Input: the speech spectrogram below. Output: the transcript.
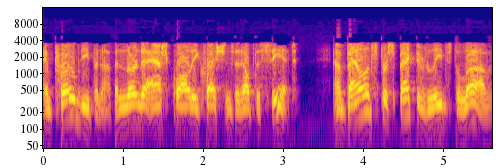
and probed deep enough and learned to ask quality questions that help to see it. A balanced perspective leads to love.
